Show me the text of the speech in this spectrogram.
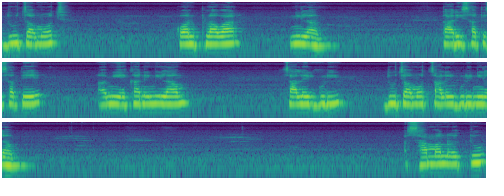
দু চামচ কর্নফ্লাওয়ার নিলাম। তারই সাথে সাথে আমি এখানে নিলাম চালের গুঁড়ি, দু চামচ চালের গুঁড়ি নিলাম। সামান্য একটু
